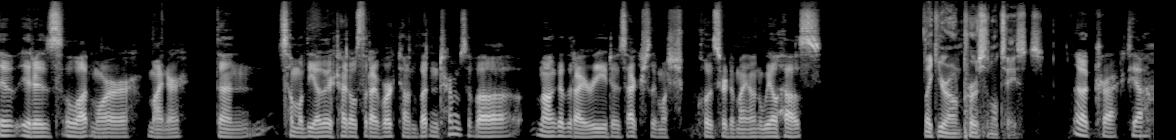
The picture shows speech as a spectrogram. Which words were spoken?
it, it is a lot more minor than some of the other titles that I've worked on. But in terms of a uh, manga that I read, is actually much closer to my own wheelhouse. Like your own personal tastes. Uh, correct. Yeah.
